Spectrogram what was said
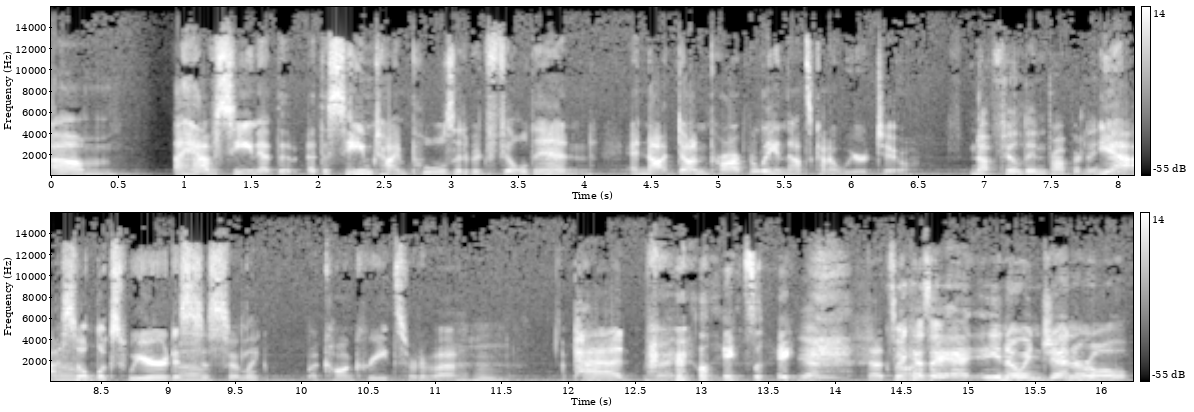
um, I have seen at the at the same time pools that have been filled in and not done properly, and that's kind of weird too. Not filled in properly. Yeah, so Oh. it looks weird. It's just sort of like a concrete sort of a, a pad. Right. it's like Yeah, that's because odd. I, you know, in general,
